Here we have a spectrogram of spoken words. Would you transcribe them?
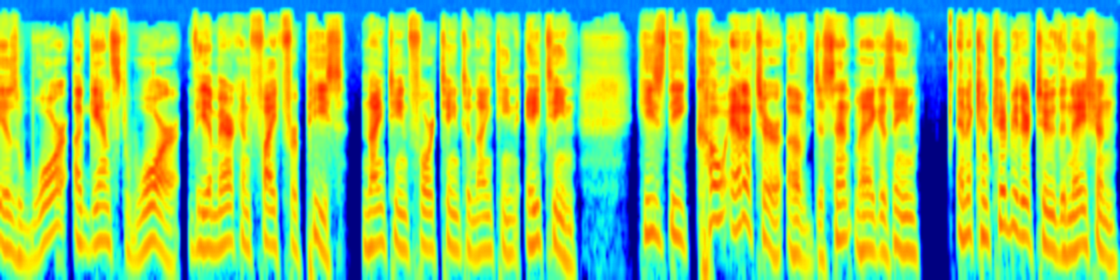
is War Against War The American Fight for Peace, 1914 to 1918. He's the co editor of Dissent magazine and a contributor to The Nation.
